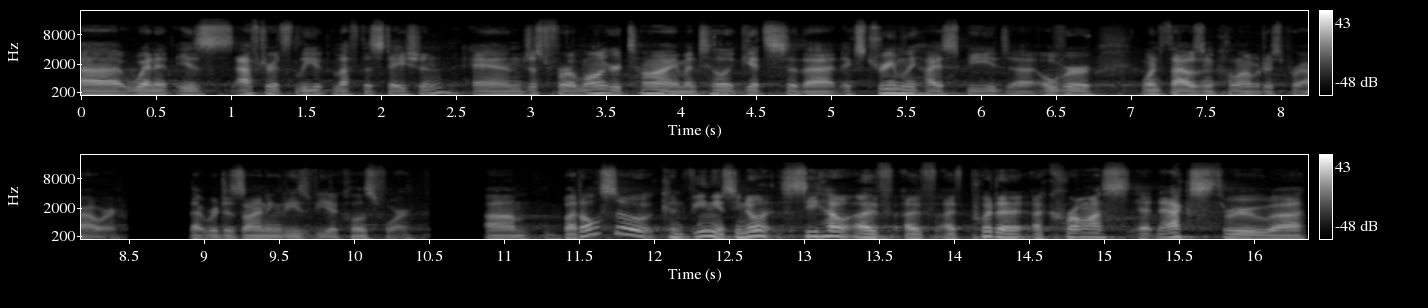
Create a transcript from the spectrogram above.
uh, when it is after it's le left the station, and just for a longer time until it gets to that extremely high speed, uh, over 1,000 kilometers per hour that we're designing these vehicles for. Um, but also convenience. You know, see how I've, I've, I've put a, a cross, an X through uh,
